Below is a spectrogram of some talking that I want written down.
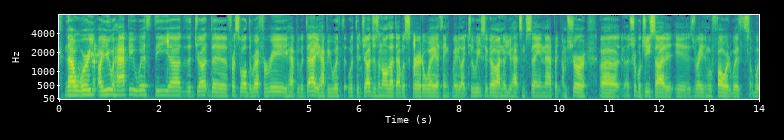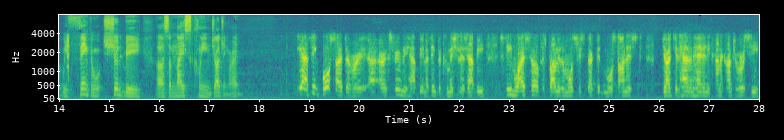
now, were you, are you happy with the uh, the ju- the first of all the referee? Are you happy with that? Are you happy with with the judges and all that? That was squared away, I think, maybe like two weeks ago. I know you had some say in that, but I'm sure uh, the Triple G side is ready to move forward with what we think should be uh, some nice, clean judging, right? Yeah, I think both sides are very are extremely happy, and I think the commission is happy. Steve Weisfeld is probably the most respected, most honest judge. It hasn't had any kind of controversy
